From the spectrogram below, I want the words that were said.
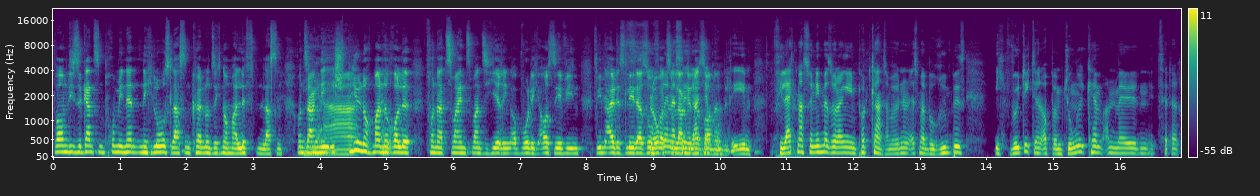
warum diese ganzen Prominenten nicht loslassen können und sich nochmal liften lassen und sagen, Ja. nee, ich spiele nochmal eine Rolle von einer 22-Jährigen, obwohl ich aussehe wie ein, wie ein altes Ledersofa Florian, zu lange in der Sonne. Problem. Vielleicht machst du nicht mehr so lange den Podcast, aber wenn du erstmal berühmt bist, ich würde dich dann auch beim Dschungelcamp anmelden, etc.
